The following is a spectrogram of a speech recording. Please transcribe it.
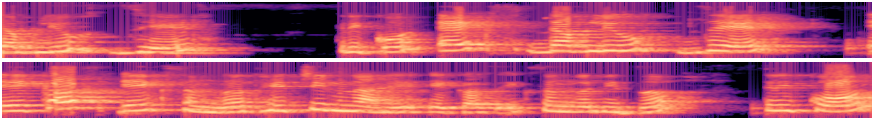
डब्ल्यू झेड त्रिकोण एक्स डब्ल्यू झेड एकाच एक संगत हे चिन्ह आहे एकाच एक संगतीचं. त्रिकोण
